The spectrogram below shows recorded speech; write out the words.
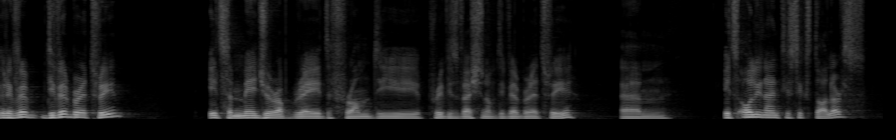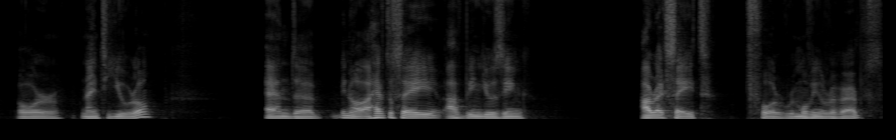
reverb, Deverberate 3 it's a major upgrade from the previous version of the Deverberate 3. Um, it's only $96 or 90 euro. And, uh, you know, I have to say, I've been using RX8 for removing reverbs.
